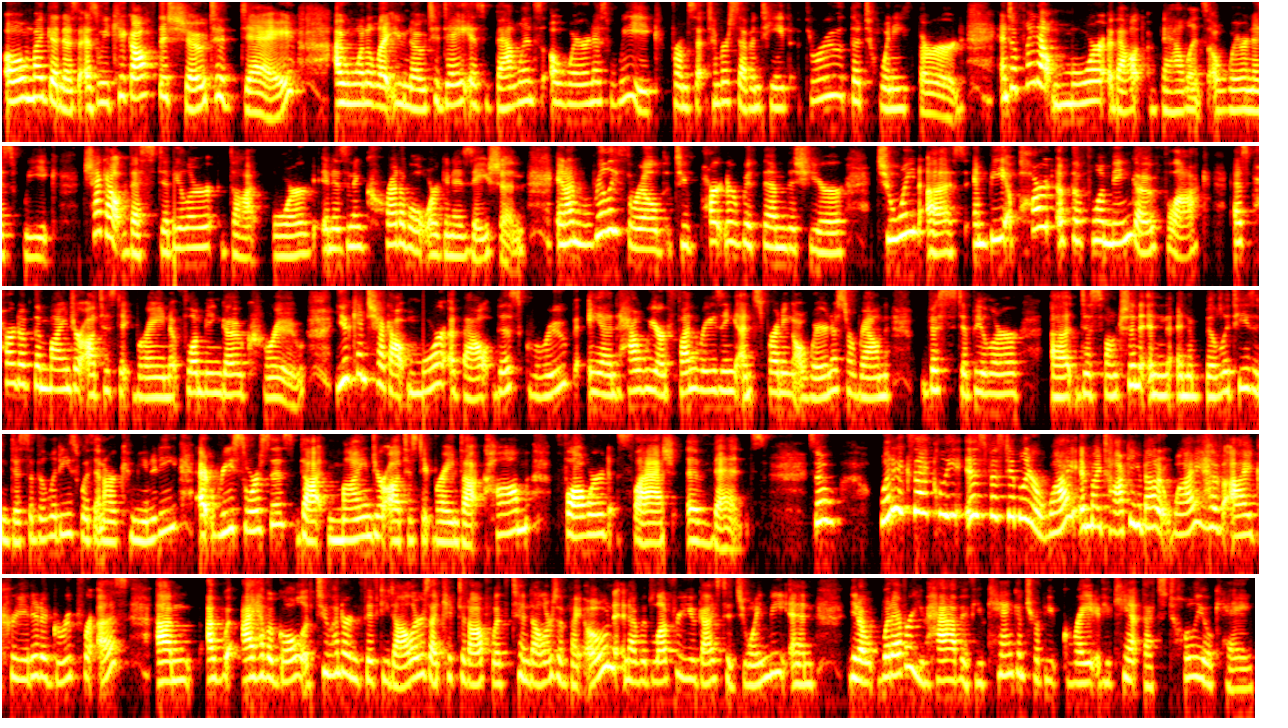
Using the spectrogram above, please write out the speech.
Oh my goodness. As we kick off this show today, I want to let you know today is Balance Awareness Week from September 17th through the 23rd. And to find out more about Balance Awareness Week, check out vestibular.org. It is an incredible organization. And I'm really thrilled to partner with them this year. Join us and be a part of the Flamingo flock as part of the Mind Your Autistic Brain Flamingo crew. You can check out more about this group and how we are fundraising and spreading awareness around vestibular uh, dysfunction and, and, abilities and disabilities within our community at resources.mindyourautisticbrain.com forward slash events. So, what exactly is vestibular? Why am I talking about it? Why have I created a group for us? Um, I, I have a goal of $250. I kicked it off with $10 of my own, and I would love for you guys to join me. And, you know, whatever you have, if you can contribute, great. If you can't, that's totally okay.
